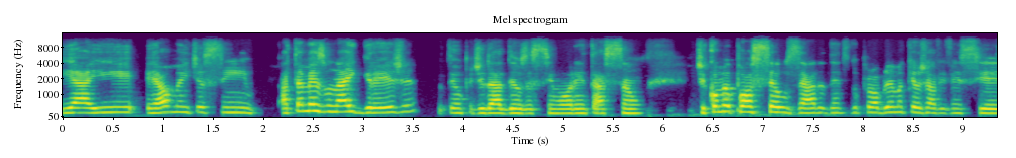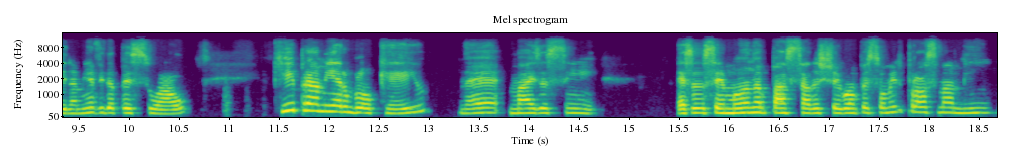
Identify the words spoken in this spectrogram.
E aí, realmente, assim, até mesmo na igreja, eu tenho pedido a Deus assim uma orientação de como eu posso ser usada dentro do problema que eu já vivenciei na minha vida pessoal, que para mim era um bloqueio, né? Mas assim, essa semana passada chegou uma pessoa muito próxima a mim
